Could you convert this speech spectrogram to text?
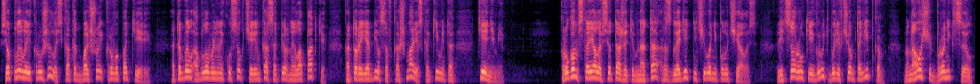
Все плыло и кружилось, как от большой кровопотери. Это был обломленный кусок черенка саперной лопатки, которой я бился в кошмаре с какими-то тенями. Кругом стояла все та же темнота, разглядеть ничего не получалось. Лицо, руки и грудь были в чем-то липком, но на ощупь броник цел,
